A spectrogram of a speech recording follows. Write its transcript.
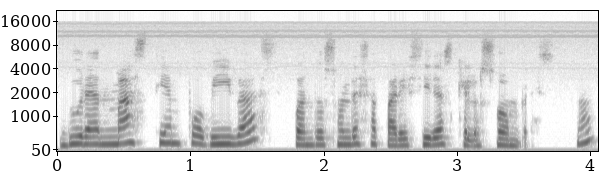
duran más tiempo vivas cuando son desaparecidas que los hombres, ¿no?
